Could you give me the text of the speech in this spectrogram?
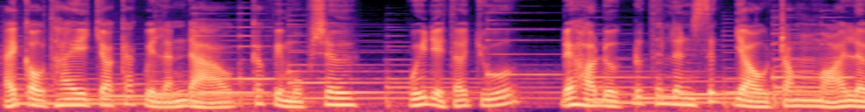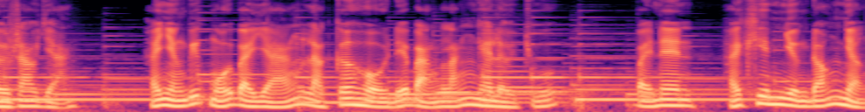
hãy cầu thay cho các vị lãnh đạo, các vị mục sư, quý đệ tớ Chúa để họ được Đức Thánh Linh sức giàu trong mọi lời rao giảng Hãy nhận biết mỗi bài giảng là cơ hội để bạn lắng nghe lời Chúa. Vậy nên, hãy khiêm nhường đón nhận,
